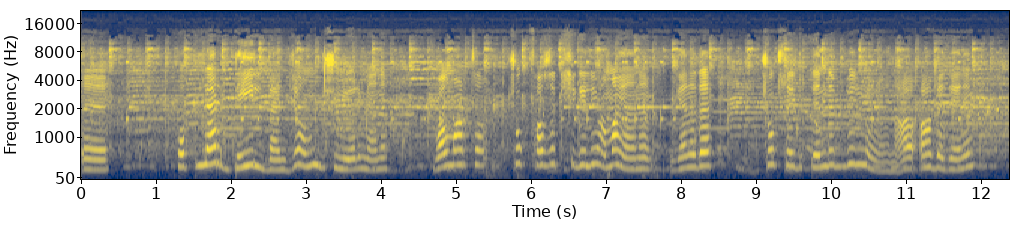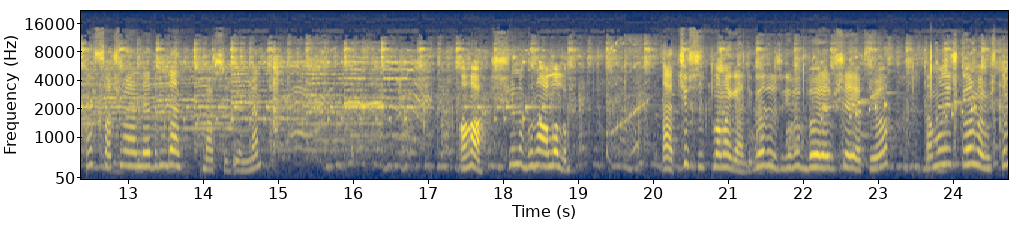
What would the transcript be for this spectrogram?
e, popüler değil bence onu düşünüyorum yani. Walmart'a çok fazla kişi geliyor ama yani gene de çok sevdiklerini de bilmiyorum yani. ABD'nin saçma yerlerinden bahsediyorum ben. Aha şimdi bunu alalım. Evet çift zıplama geldi. Gördüğünüz gibi böyle bir şey yapıyor. Ben bunu hiç görmemiştim.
